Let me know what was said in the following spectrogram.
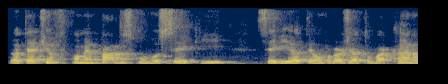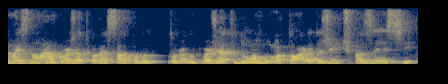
Eu até tinha comentado isso com você que seria até um projeto bacana, mas não é um projeto começado para doutorado, é um projeto do ambulatório da gente fazer esse,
